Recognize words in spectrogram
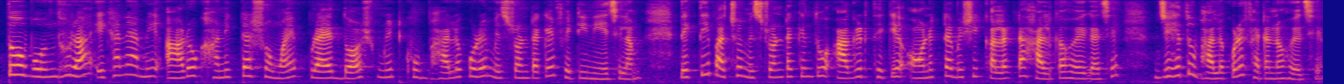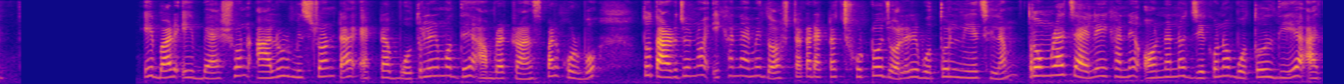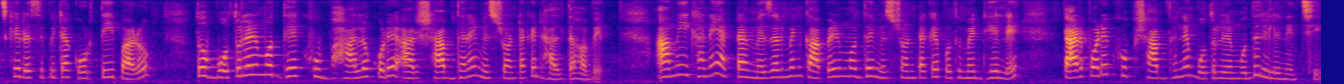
তো বন্ধুরা, এখানে আমি আরও খানিকটা সময়, প্রায় দশ মিনিট খুব ভালো করে মিশ্রণটাকে ফেটিয়ে নিয়েছিলাম। দেখতেই পাচ্ছ, মিশ্রণটা কিন্তু আগের থেকে অনেকটা বেশি কালারটা হালকা হয়ে গেছে, যেহেতু ভালো করে ফেটানো হয়েছে। এবার এই বেসন আলুর মিশ্রণটা একটা বোতলের মধ্যে আমরা ট্রান্সফার করব। তো তার জন্য এখানে আমি দশ টাকার একটা ছোট জলের বোতল নিয়েছিলাম। তোমরা চাইলে এখানে অন্যান্য যে কোনো বোতল দিয়ে আজকে রেসিপিটা করতেই পারো। তো বোতলের মধ্যে খুব ভালো করে আর সাবধানে মিশ্রণটাকে ঢালতে হবে। আমি এখানে একটা মেজারমেন্ট কাপের মধ্যে মিশ্রণটাকে প্রথমে ঢেলে, তারপরে খুব সাবধানে বোতলের মধ্যে ঢেলে নিচ্ছি।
